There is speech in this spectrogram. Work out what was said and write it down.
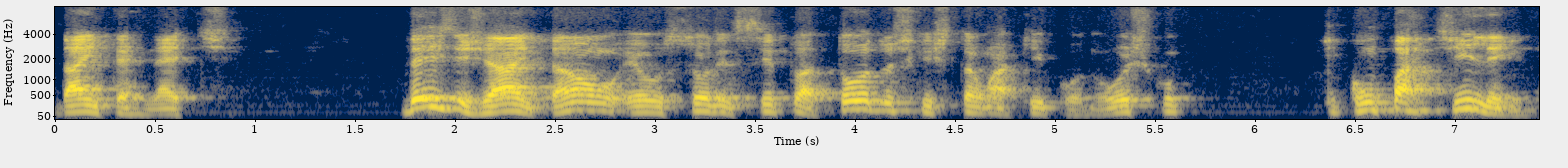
da internet. Desde já, então, eu solicito a todos que estão aqui conosco que compartilhem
